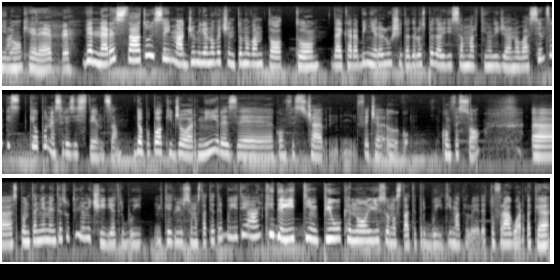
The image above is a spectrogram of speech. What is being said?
Rubino. mancherebbe. Venne arrestato il 6 maggio 1998 dai carabinieri all'uscita dell'ospedale di San Martino di Genova senza che, che opponesse resistenza. Dopo pochi giorni rese confess- cioè, fece, eh, co- confessò eh, spontaneamente tutti gli omicidi attribui- che gli sono stati attribuiti, anche i delitti in più che non gli sono stati attribuiti, ma che lui ha detto fra guarda che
